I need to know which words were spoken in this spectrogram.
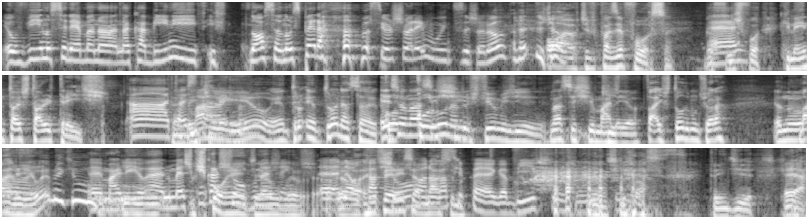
Eu vi no cinema na, na cabine e, e, nossa, eu não esperava, assim, eu chorei muito. Você chorou? Aliás, Deixa eu- Ó, eu tive que fazer força. Eu É? fiz força. Que nem Toy Story 3. Ah, Toy Também Story. Marley eu entrou, entrou nessa Esse co- eu não coluna assisti. dos filmes de. Não assisti Marley eu. Faz todo mundo chorar? Eu não. Marley eu é meio que o. É, Marley eu- é, não mexe o com cachorro, né, o- gente? o- É, a não, cachorro é um negócio que pega. Bicho, esquece. Entendi. É,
